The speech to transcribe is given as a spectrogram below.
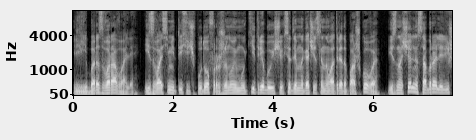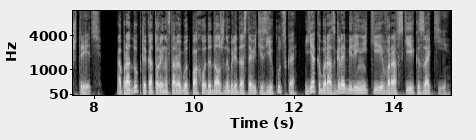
либо разворовали. Из 8 тысяч пудов ржаной муки, требующихся для многочисленного отряда Пашкова, изначально собрали лишь треть. А продукты, которые на второй год похода должны были доставить из Якутска, якобы разграбили некие воровские казаки.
